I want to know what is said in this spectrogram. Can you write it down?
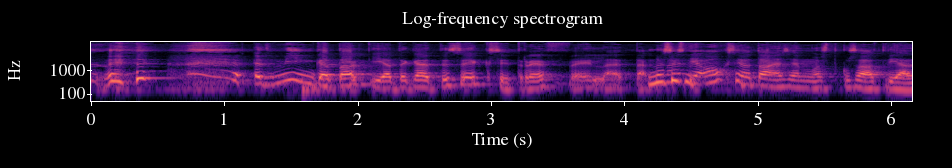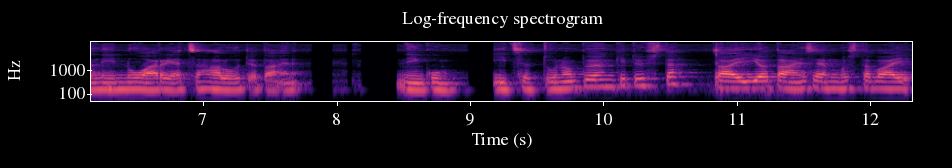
että minkä takia te käytte seksitreffeillä? Että no siis... onko se jotain semmoista, kun sä oot vielä niin nuori, että sä haluat jotain niin kuin itsetunnon pönkitystä tai jotain semmoista, vai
